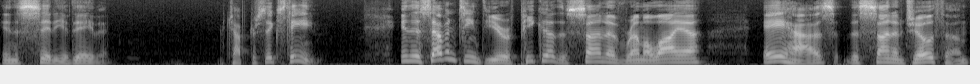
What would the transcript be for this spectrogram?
in the city of David. Chapter 16. In the seventeenth year of Pekah, the son of Remaliah, Ahaz, the son of Jotham,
